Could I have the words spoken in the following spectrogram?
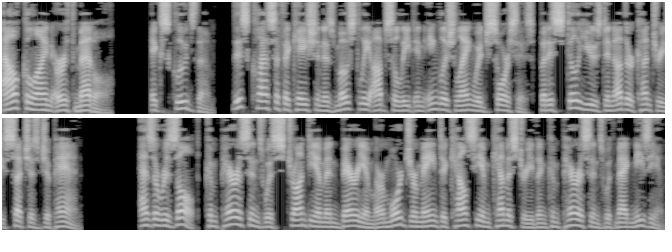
"'alkaline earth metal' excludes them. This classification is mostly obsolete in English-language sources, but is still used in other countries such as Japan. As a result, comparisons with strontium and barium are more germane to calcium chemistry than comparisons with magnesium.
